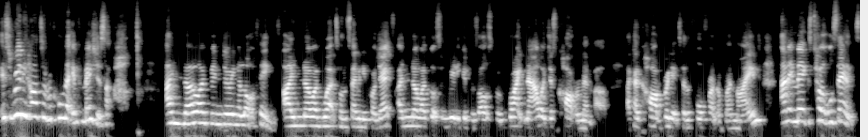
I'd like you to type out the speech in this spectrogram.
It's really hard to recall that information. It's like, oh, I know I've been doing a lot of things. I know I've worked on so many projects. I know I've got some really good results, but right now I just can't remember. Like I can't bring it to the forefront of my mind. And it makes total sense.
